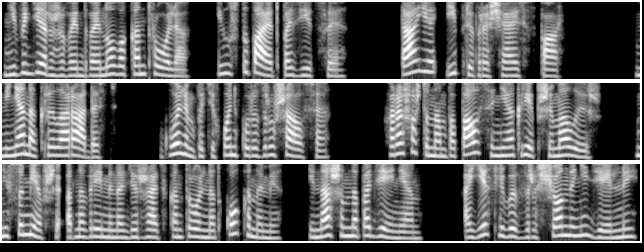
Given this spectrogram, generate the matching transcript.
не выдерживает двойного контроля и уступает позиции, тая и превращаясь в пар. Меня накрыла радость. Голем потихоньку разрушался. Хорошо, что нам попался неокрепший малыш, не сумевший одновременно держать контроль над коконами и нашим нападением. А если вы возвращенный недельный,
